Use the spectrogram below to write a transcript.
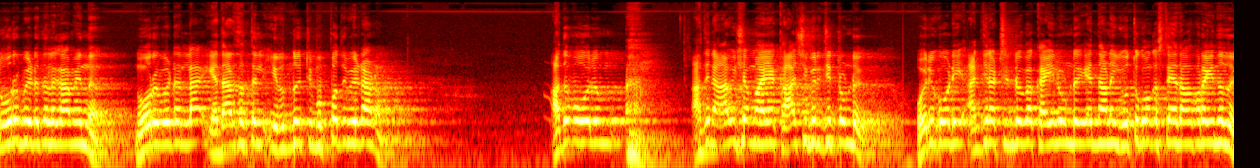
നൂറ് വീട് നൽകാമെന്ന്. നൂറ് വീടല്ല യഥാർത്ഥത്തിൽ ഇരുന്നൂറ്റി മുപ്പത് വീടാണ്. അതുപോലും അതിനാവശ്യമായ കാശ് പിരിച്ചിട്ടുണ്ട്. ഒരു കോടി അഞ്ച് ലക്ഷം രൂപ കയ്യിലുണ്ട് എന്നാണ് യൂത്ത് കോൺഗ്രസ് നേതാവ് പറയുന്നത്.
